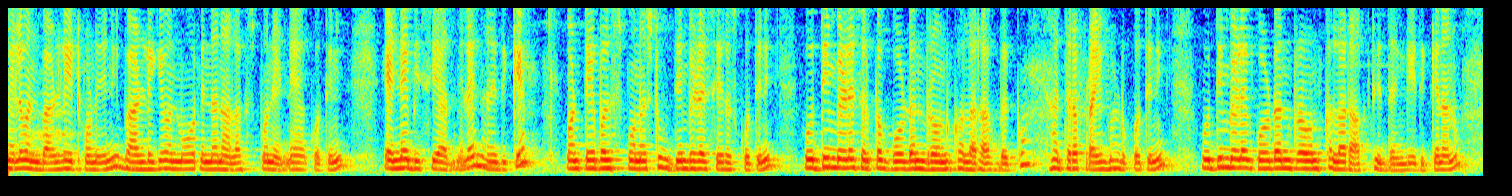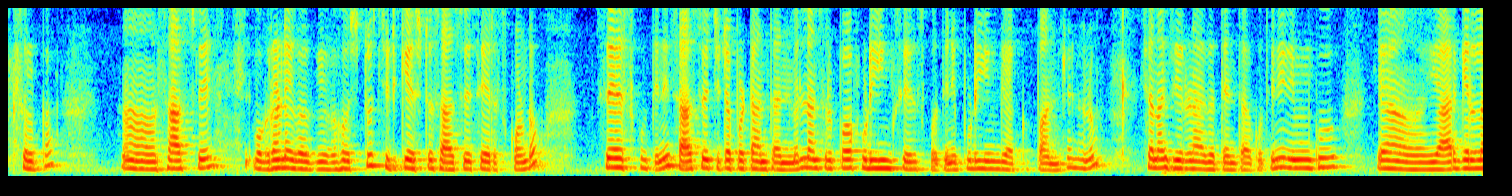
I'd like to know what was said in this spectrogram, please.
ಮೇಲೆ ಒಂದು ಬಾಣಲೆ ಇಟ್ಕೊಂಡಿದ್ದೀನಿ ಬಾಣಲೆಗೆ ಒಂದು ಮೂರರಿಂದ ನಾಲ್ಕು ಸ್ಪೂನ್ ಎಣ್ಣೆ ಹಾಕೋತೀನಿ ಎಣ್ಣೆ ಬಿಸಿ ಆದಮೇಲೆ ನಾನು ಇದಕ್ಕೆ ಒಂದು ಟೇಬಲ್ ಸ್ಪೂನಷ್ಟು ಉದ್ದಿನಬೇಳೆ ಸೇರಿಸ್ಕೋತೀನಿ. ಉದ್ದಿನಬೇಳೆ ಸ್ವಲ್ಪ ಗೋಲ್ಡನ್ ಬ್ರೌನ್ ಕಲರ್ ಆಗಬೇಕು, ಆ ಥರ ಫ್ರೈ ಮಾಡ್ಕೋತೀನಿ. ಉದ್ದಿನಬೇಳೆ ಗೋಲ್ಡನ್ ಬ್ರೌನ್ ಕಲರ್ ಆಗ್ತಿದ್ದಂಗೆ ಇದಕ್ಕೆ ನಾನು ಸ್ವಲ್ಪ ಸಾಸಿವೆ ಒಗ್ಗರಣೆಗಾಗಿ ಅಷ್ಟು, ಚಿಟಿಕೆಯಷ್ಟು ಸಾಸಿವೆ ಸೇರಿಸ್ಕೊಂಡು ಸೇರಿಸ್ಕೊತೀನಿ. ಸಾಸಿವೆ ಚಿಟಪಟ ಅಂತ ಅಂದಮೇಲೆ ನಾನು ಸ್ವಲ್ಪ ಪುಡಿ ಹಿಂಗೆ ಸೇರಿಸ್ಕೋತೀನಿ. ಪುಡಿ ಹಿಂಗೆ ಯಾಕಪ್ಪ ಅಂದರೆ ನಾನು ಚೆನ್ನಾಗಿ ಜೀರ್ಣ ಆಗುತ್ತೆ ಅಂತ ಹಾಕೋತೀನಿ. ನಿಮಗೂ ಯಾರಿಗೆಲ್ಲ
